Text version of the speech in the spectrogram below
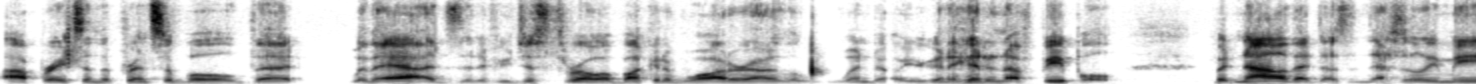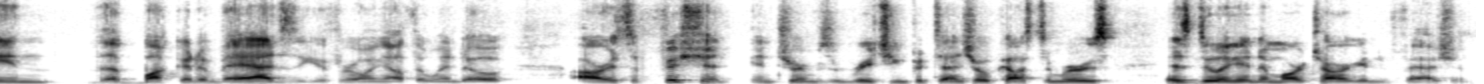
operates on the principle that with ads that if you just throw a bucket of water out of the window, you're going to hit enough people. But now that doesn't necessarily mean the bucket of ads that you're throwing out the window are as efficient in terms of reaching potential customers as doing it in a more targeted fashion.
